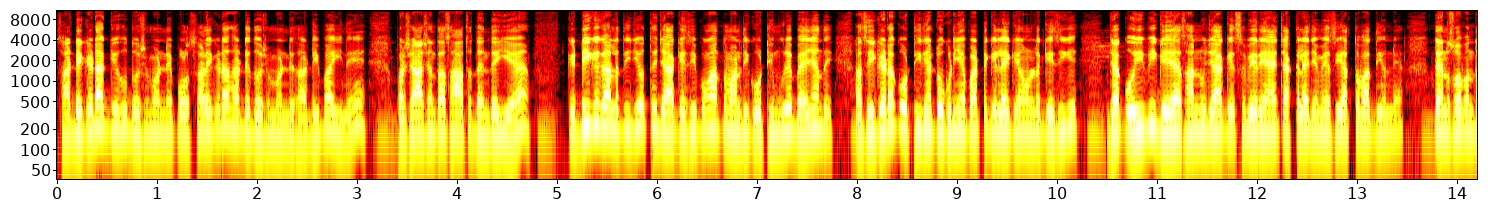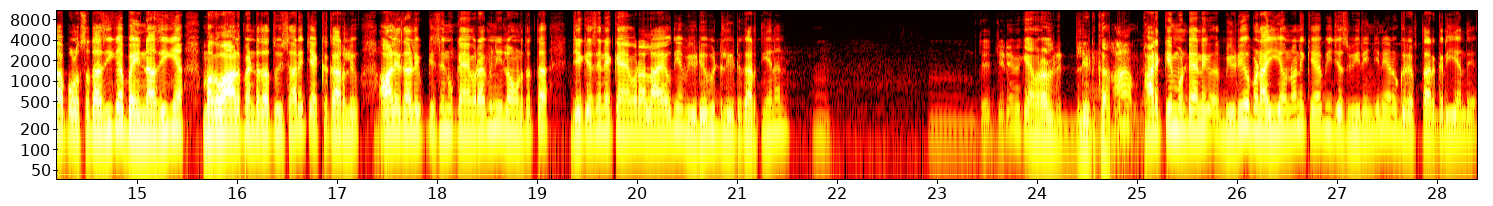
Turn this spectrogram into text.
ਸਾਡੇ ਕਿਹੜਾ ਅੱਗੇ ਉਹ ਦੁਸ਼ਮਣ ਨੇ? ਪੁਲਿਸ ਵਾਲੇ ਕਿਹੜਾ ਸਾਡੇ ਦੁਸ਼ਮਣ ਨੇ? ਸਾਡੀ ਭਾਈ ਨੇ। ਪ੍ਰਸ਼ਾਸਨ ਤਾਂ ਸਾਥ ਦਿੰਦਾ ਹੀ ਹੈ। ਕਿੱਡੀ ਕੁ ਗੱਲ ਤੀ ਜੇ ਉੱਥੇ ਜਾ ਕੇ ਅਸੀਂ ਭਗਵੰਤ ਮਾਨ ਦੀ ਕੋਠੀ ਮੂਰੇ ਬਹਿ ਜਾਂਦੇ। ਅਸੀਂ ਕਿਹੜਾ ਕੋਠੀ ਦੀਆਂ ਟੁਕੜੀਆਂ ਪੱਟ ਕੇ ਲੈ ਕੇ ਆਉਣ ਲੱਗੇ ਸੀਗੇ? ਜਾਂ ਕੋਈ ਵੀ ਗਿਆ ਸਾਨੂੰ ਜਾ ਕੇ ਸਵੇਰੇ ਐਂ ਚੱਕ ਲਿਆ ਜਿਵੇਂ ਅਸੀਂ ਅੱਤਵਾਦੀ ਹੁੰਨੇ ਆ 300 ਬੰਦਾ ਪੁਲਿਸ ਦਾ ਸੀਗਾ ਬੈਨਾ ਸੀਗੀਆਂ। ਮਗਵਾਲ ਪਿੰਡ ਦਾ ਤੁਸੀਂ ਸਾਰੇ ਚੈੱਕ ਕਰ ਲਿਓ। ਆਲੇ ਦਾਲੇ ਕਿਸੇ ਨੂੰ ਕੈਮਰਾ ਵੀ ਨਹੀਂ ਲਾਉਣ ਦਿੱਤਾ। ਜੇ ਕਿਸੇ ਨੇ ਕੈਮਰਾ ਲਾਇਆ ਉਹਦੀਆਂ ਵੀਡੀਓ ਵੀ ਡਿਲੀਟ ਕਰਤੀਆਂ ਇਹਨਾਂ ਨੇ। ਜੇ ਜਿਹੜੇ ਵੀ ਕੈਮਰਾ ਡਿਲੀਟ ਕਰ ਹਾਂ ਫੜ ਕੇ ਮੁੰਡਿਆਂ ਨੇ ਵੀਡੀਓ ਬਣਾਈ ਆ ਉਹਨਾਂ ਨੇ ਕਿਹਾ ਵੀ ਜਸਵੀਰ ਇੰਜੀਨੀਅਰ ਨੂੰ ਗ੍ਰਿਫਤਾਰ ਕਰੀ ਜਾਂਦੇ ਆ।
